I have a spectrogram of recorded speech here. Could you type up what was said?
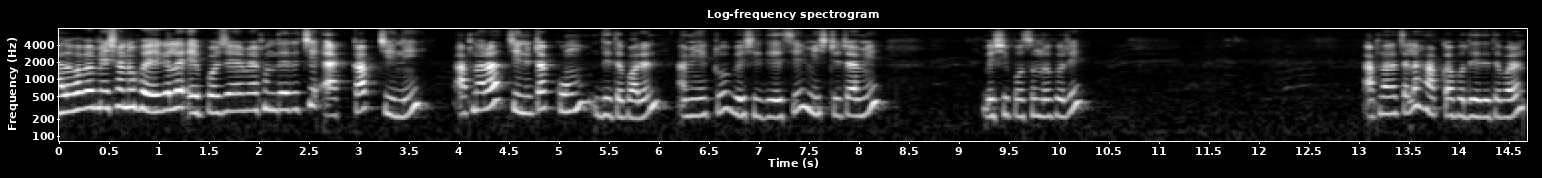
ভালোভাবে মেশানো হয়ে গেলে এ পর্যায়ে আমি এখন দিয়ে দিচ্ছি এক কাপ চিনি। আপনারা চিনিটা কম দিতে পারেন। আমি একটু বেশি দিয়েছি, মিষ্টিটা আমি বেশি পছন্দ করি। আপনারা চাইলে হাফ কাপও দিয়ে দিতে পারেন।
